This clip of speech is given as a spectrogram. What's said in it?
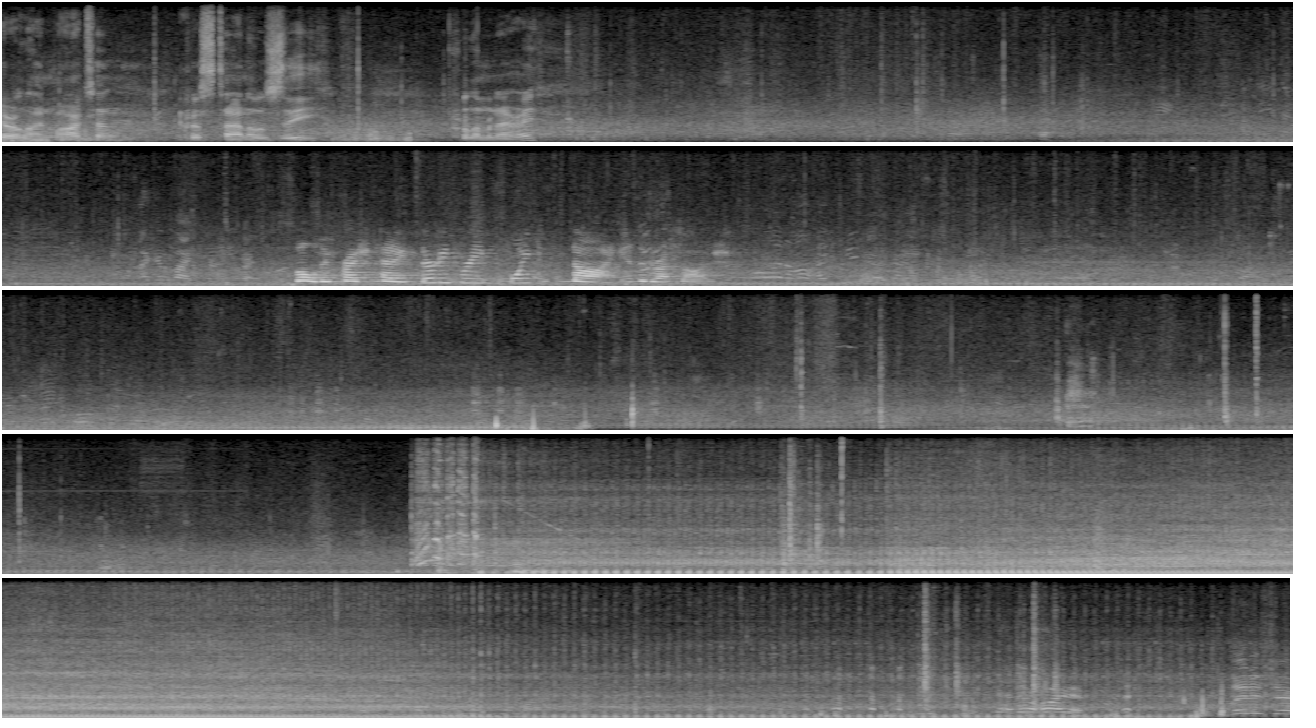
Caroline Martin, Cristano Z, preliminary. Bold Impression had a 33.9 in the dressage. For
